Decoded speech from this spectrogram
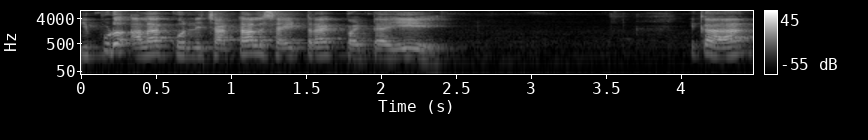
ఇప్పుడు అలా కొన్ని చట్టాలు సైడ్ ట్రాక్ పట్టాయి. ఇక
